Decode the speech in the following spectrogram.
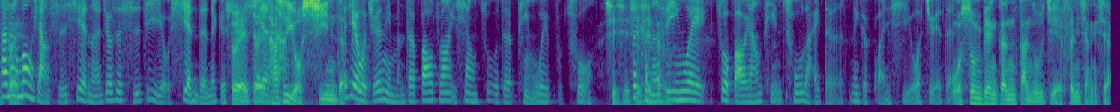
他那个梦想实现呢，就是实际有限的那个实现。对，它是有新的。而且我觉得你们的包装一向做的品味不错。谢谢。这可能是因为做保养品出来的那个关系，我觉得。我顺便跟丹如姐分享一下，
